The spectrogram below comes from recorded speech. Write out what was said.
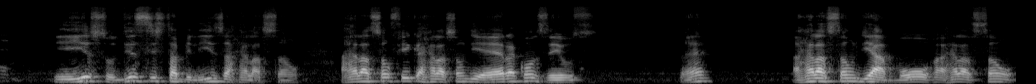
É. E isso desestabiliza a relação. A relação fica a relação de Hera com Zeus. Né? A relação de amor, a relação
